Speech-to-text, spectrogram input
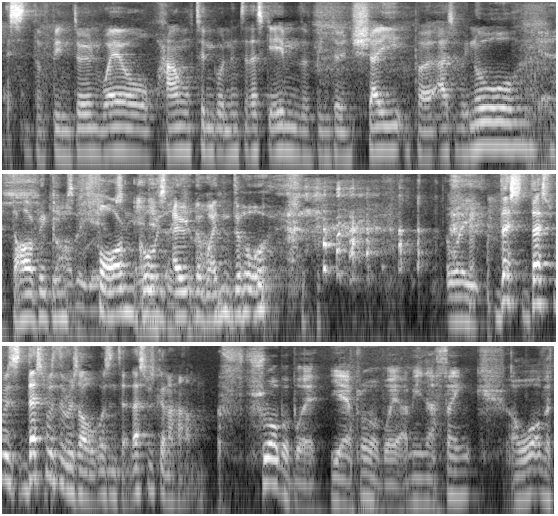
it's, they've been doing well. Hamilton going into this game, they've been doing shite. But as we know, Yes, Derby games Derby games, form goes out the happen. window. Wait, this this was this was the result, wasn't it? This was going to happen. Probably, yeah, probably. I mean, I think a lot of it.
